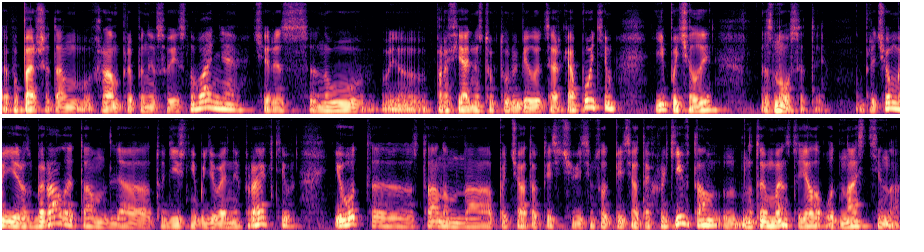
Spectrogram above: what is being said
е, По-перше, там храм припинив своє існування через нову е, парафіальну структуру Білої церкви, а потім її почали зносити. Причому її розбирали там для тодішніх будівельних проєктів. І от е, станом на початок 1850-х років там на той момент стояла одна стіна.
